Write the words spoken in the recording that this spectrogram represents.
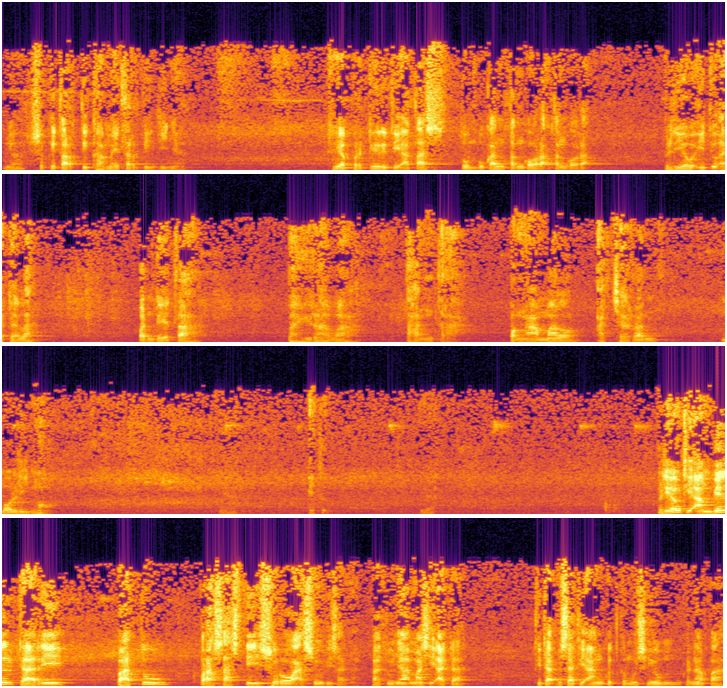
ya, sekitar 3 meter tingginya. Dia berdiri di atas tumpukan tengkorak-tengkorak. Beliau itu adalah pendeta Bairawa Tantra, pengamal ajaran Molimo. Ya, itu. Ya. Beliau diambil dari batu prasasti Surawasu di sana. Batunya masih ada, tidak bisa diangkut ke museum. Kenapa?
